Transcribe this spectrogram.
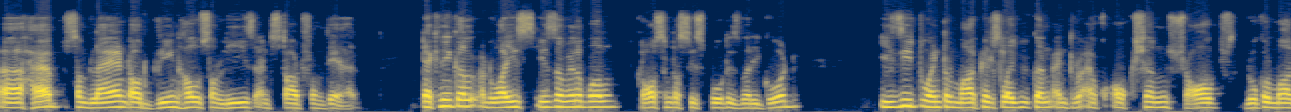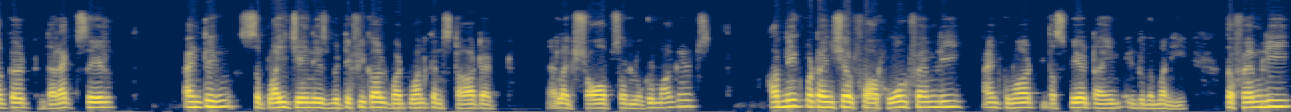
uh, have some land or greenhouse on lease and start from there. Technical advice is available. Cross industry support is very good. Easy to enter markets like you can enter auction, shops, local market, direct sale. Entering supply chain is bit difficult, but one can start at uh, like shops or local markets. Earning potential for whole family and convert the spare time into the money. The family,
